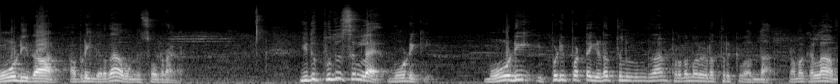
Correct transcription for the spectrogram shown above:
மோடி தான் அப்படிங்கிறத அவங்க சொல்கிறாங்க இது புதுசு இல்லை மோடிக்கு. மோடி இப்படிப்பட்ட இடத்திலிருந்து தான் பிரதமர் இடத்திற்கு வந்தார். நமக்கெல்லாம்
